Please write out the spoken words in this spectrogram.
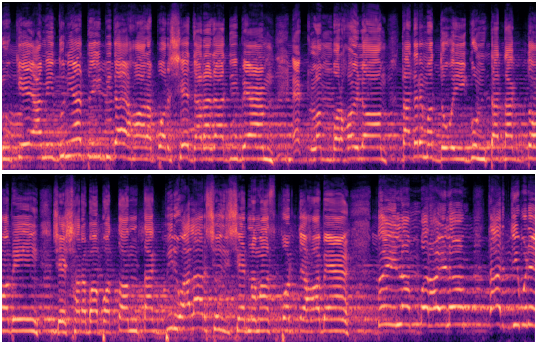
লোকে আমি দুনিয়াতে বিদায় হওয়ার পর সে জানাজা দিবে, এক নম্বর হইল তাদের মধ্যে ওই গুণটা থাকতে হবে। সে সর্বপ্রথম তাকবিরওয়ালার সে নামাজ পড়তে হবে। দুই নম্বর হইল তার জীবনে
